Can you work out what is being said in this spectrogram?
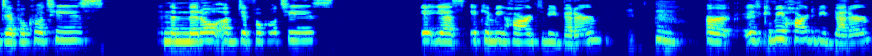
difficulties, in the middle of difficulties, it yes, it can be hard to be bitter, or it can be hard to be better.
